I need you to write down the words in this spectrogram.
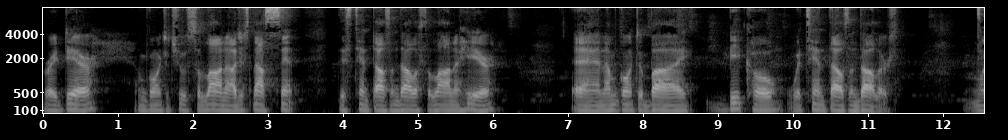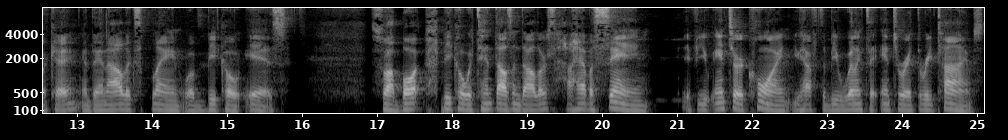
right there. I'm going to choose Solana. I just now sent this $10,000 Solana here. And I'm going to buy BICO with $10,000. Okay, and then I'll explain what Bico is. So I bought Bico with $10,000. I have a saying, if you enter a coin, you have to be willing to enter it three times.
